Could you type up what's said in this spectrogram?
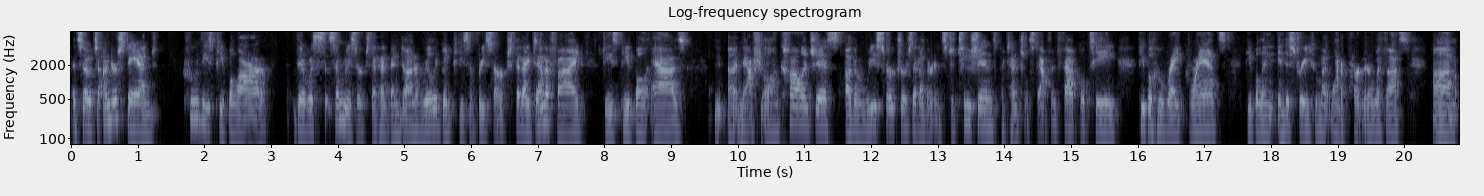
And so to understand who these people are, there was some research that had been done, a really good piece of research that identified these people as uh, national oncologists, other researchers at other institutions, potential staff and faculty, people who write grants, people in industry who might want to partner with us, um,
